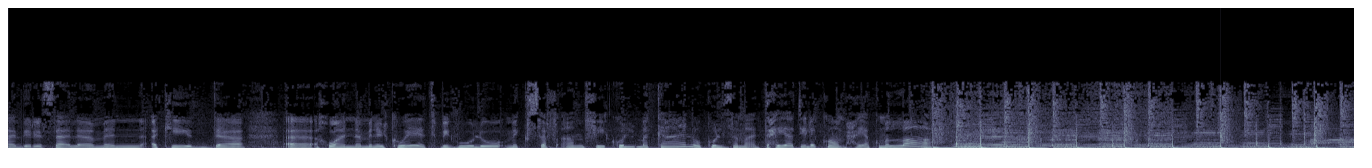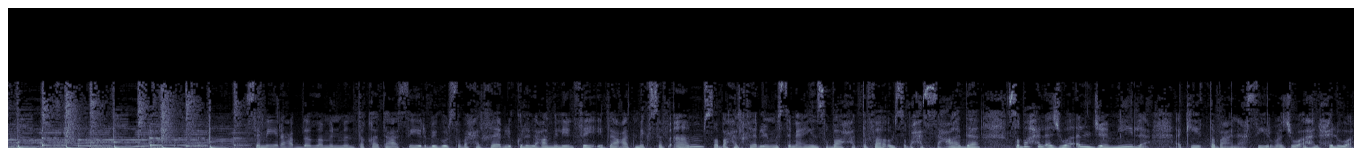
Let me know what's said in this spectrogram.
وهذه رسالة من أكيد آه، أخواننا من الكويت بيقولوا مكسف أم في كل مكان وكل زمان. تحياتي لكم حياكم الله. عبد الله من منطقة عسير بيقول صباح الخير لكل العاملين في إذاعة Mix FM، صباح الخير للمستمعين، صباح التفاؤل، صباح السعادة، صباح الأجواء الجميلة، أكيد طبعا عسير وأجواءها الحلوة،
